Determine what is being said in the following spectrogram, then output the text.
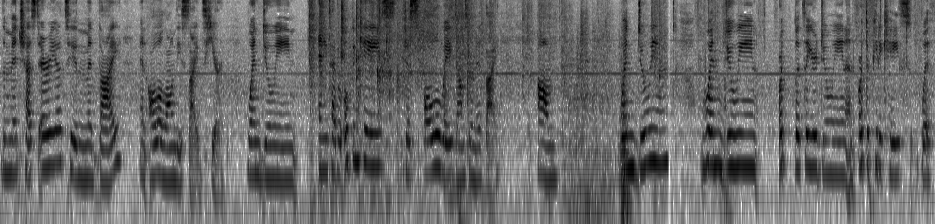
the mid-chest area to mid-thigh and all along these sides here when doing any type of open case, just all the way down to the mid-thigh. Um, when doing, when doing, or let's say you're doing an orthopedic case with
